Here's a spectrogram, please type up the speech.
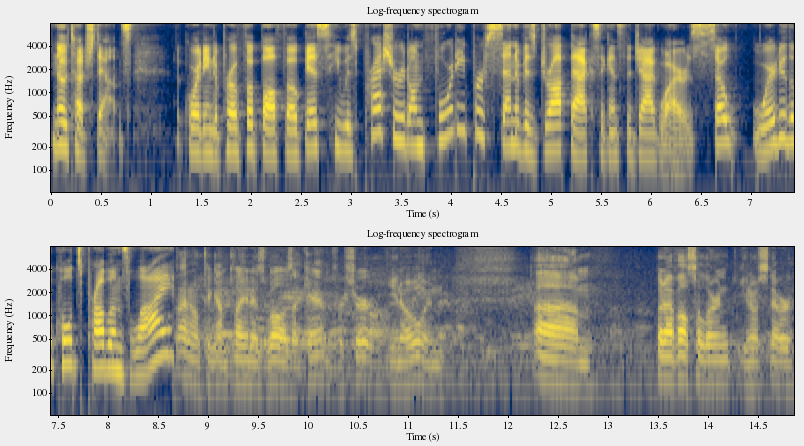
no touchdowns. According to Pro Football Focus, he was pressured on 40% of his dropbacks against the Jaguars. So, where do the Colts' problems lie? I don't think I'm playing as well as I can, for sure, you know, and um, but I've also learned, you know, it's never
